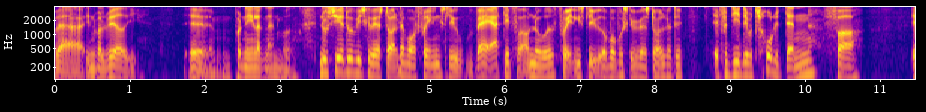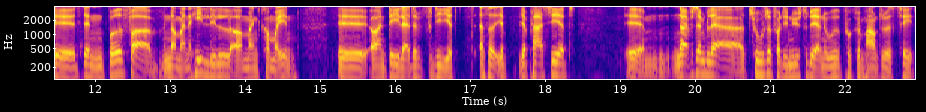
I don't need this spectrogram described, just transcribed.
være involveret i øh, på den ene eller den anden måde. Nu siger du, at vi skal være stolte af vores foreningsliv. Hvad er det for noget, foreningslivet, og hvorfor skal vi være stolte af det? Øh, Fordi det er utroligt dannende for øh, den, både for, når man er helt lille, og man kommer ind, øh, og en del af det. Fordi jeg, altså, jeg, jeg plejer at sige, at Øhm, når jeg for eksempel er tutor for de nye studerende ude på Københavns Universitet,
